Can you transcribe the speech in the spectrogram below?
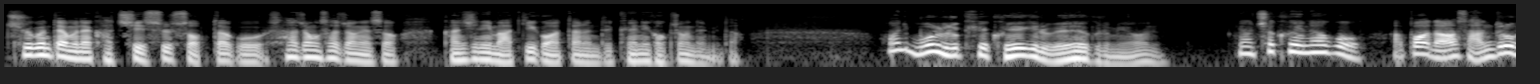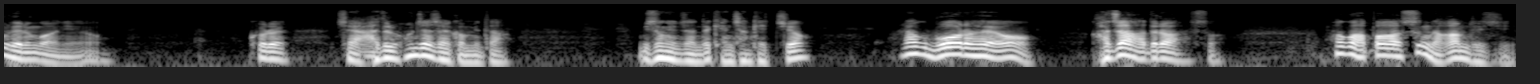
출근 때문에 같이 있을 수 없다고 사정사정해서 간신히 맡기고 왔다는데 괜히 걱정됩니다. 아니 뭘 이렇게 그 얘기를 왜 해 그러면 그냥 체크인하고 아빠가 나와서 안 들어오면 되는 거 아니에요. 그래 제 아들 혼자 잘 겁니다. 미성년자인데 괜찮겠죠? 라고 뭐하러 해요. 가자 아들아 했어. 하고 아빠가 쓱 나가면 되지.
